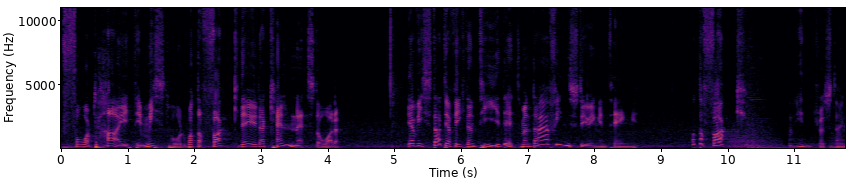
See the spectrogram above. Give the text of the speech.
Fort Height i Mistwood. What the fuck? Det är ju där Kenneth står. Jag visste att jag fick den tidigt, men där finns det ju ingenting. What the fuck? interesting.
